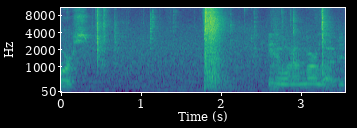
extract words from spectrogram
Course, either one of them are loaded.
